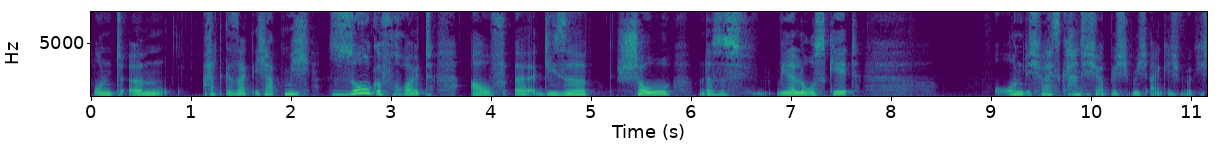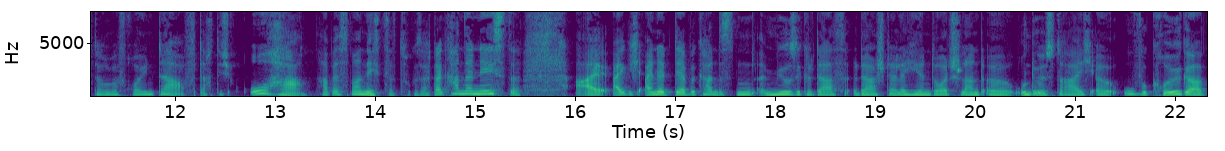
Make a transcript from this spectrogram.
und ähm, hat gesagt, ich habe mich so gefreut auf äh, diese Show und dass es wieder losgeht. Und ich weiß gar nicht, ob ich mich eigentlich wirklich darüber freuen darf. Dachte ich, oha, habe erst mal nichts dazu gesagt. Dann kam der nächste. Eigentlich einer der bekanntesten Musical-Darsteller hier in Deutschland äh, und Österreich, äh, Uwe Kröger.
